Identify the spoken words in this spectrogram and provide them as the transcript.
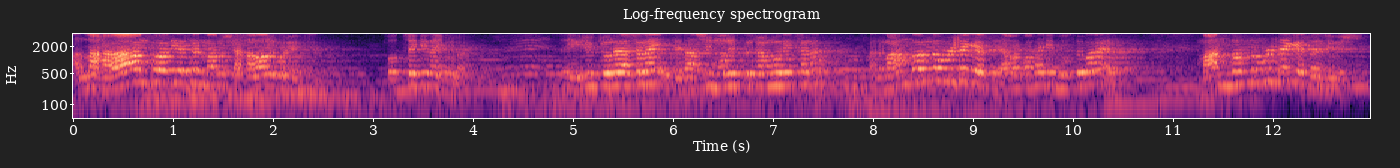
আল্লাহ হারাম করে দিয়েছেন, মানুষকে হালাল করে নিচ্ছে হচ্ছে কি নাই বলা এই যুগ চলে আসে নাই, যে দাসী মনিবকে জন্ম দিচ্ছে না। মানে মানদণ্ড উল্টে গেছে। আমার কথা কি বুঝতে পারেন? মানদণ্ড উল্টে গেছে জিনিস।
